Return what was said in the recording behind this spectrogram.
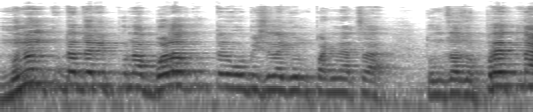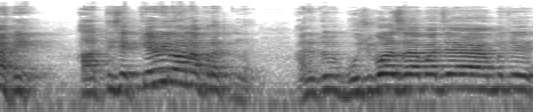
म्हणून कुठंतरी पुन्हा बळ कुठंतरी ओबीसीला घेऊन पडण्याचा तुमचा जो प्रयत्न आहे हा अतिशय केविलवाना प्रयत्न. आणि तुम्ही भुजबळ साहेबाच्या म्हणजे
